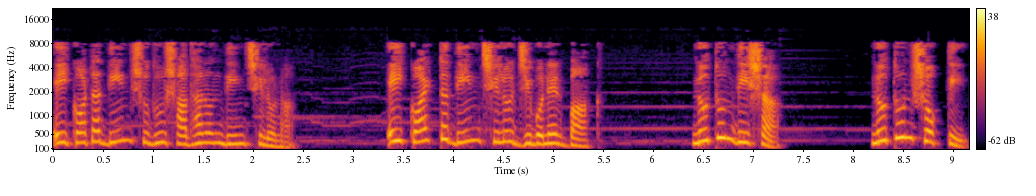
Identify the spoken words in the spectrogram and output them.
এই কটা দিন শুধু সাধারণ দিন ছিল না। এই কয়েকটা দিন ছিল জীবনের বাঁক। নতুন দিশা। নতুন শক্তি।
